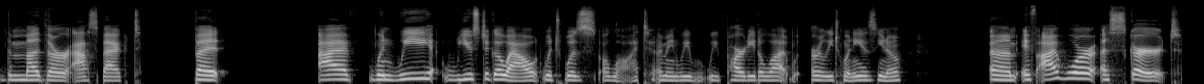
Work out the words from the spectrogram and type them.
the mother aspect, but I've when we used to go out, which was a lot. I mean, we we partied a lot, early twenties, you know. Um, if I wore a skirt,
